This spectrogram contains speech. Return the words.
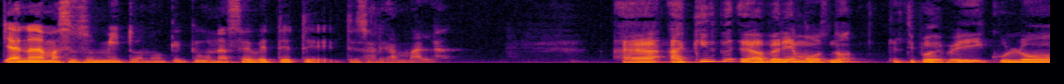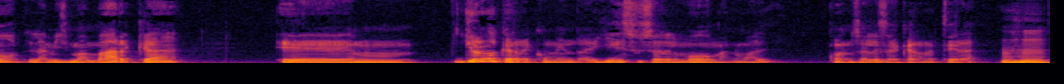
ya nada más es un mito, ¿no? Que, que una CBT te, te salga mala. Ah, aquí ve- veremos, ¿no? El tipo de vehículo, la misma marca. Em, yo lo que recomendaría es usar el modo manual cuando sales a carretera. Ujú.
